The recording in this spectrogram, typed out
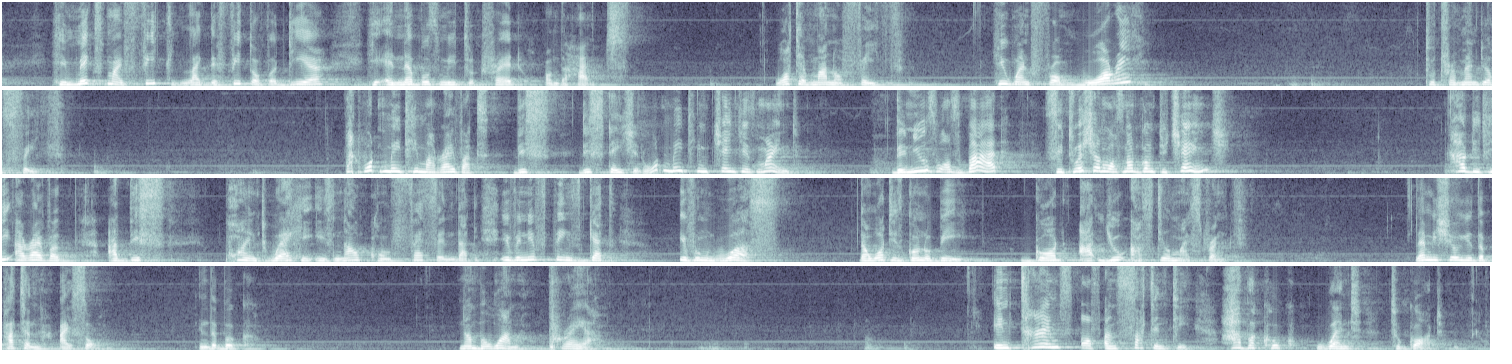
He makes my feet like the feet of a deer. He enables me to tread on the heights. What a man of faith. He went from worry to tremendous faith. But what made him arrive at this, this station? What made him change his mind? The news was bad, situation was not going to change. How did he arrive at, at this point where he is now confessing that even if things get even worse than what is going to be, God, uh, you are still my strength? Let me show you the pattern I saw in the book. Number one, prayer. In times of uncertainty, Habakkuk went to God.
